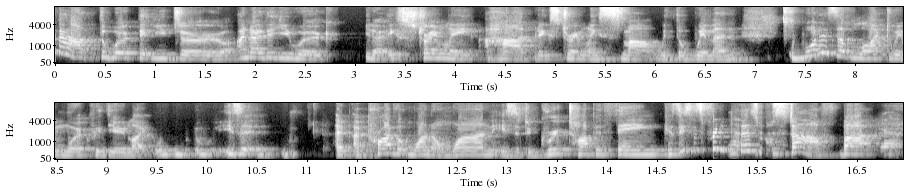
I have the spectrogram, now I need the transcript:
about the work that you do. I know that you work you know extremely hard but extremely smart with the women what is it like doing work with you like is it a, a private one-on-one is it a group type of thing because this is pretty yeah. personal stuff but yeah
